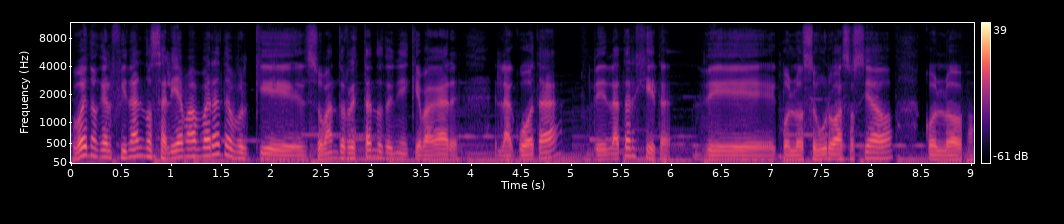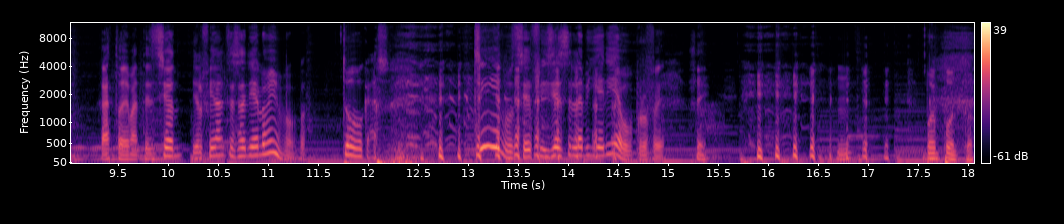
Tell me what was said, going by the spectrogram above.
Bueno, que al final no salía más barata porque sumando restando tenía que pagar la cuota de la tarjeta de con los seguros asociados, con los gastos de mantención, y al final te salía lo mismo. pues. Todo caso. Sí, pues si es la pillería, pues, profe. Sí. ¿Mm? Buen punto.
